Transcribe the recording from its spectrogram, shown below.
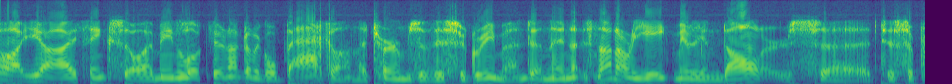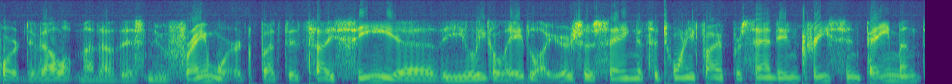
Oh, yeah, I think so. I mean, look, they're not going to go back on the terms of this agreement, and then it's not only $8 million uh, to support development of this new framework, but it's, I see uh, the legal aid lawyers are saying it's a 25% increase in payment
